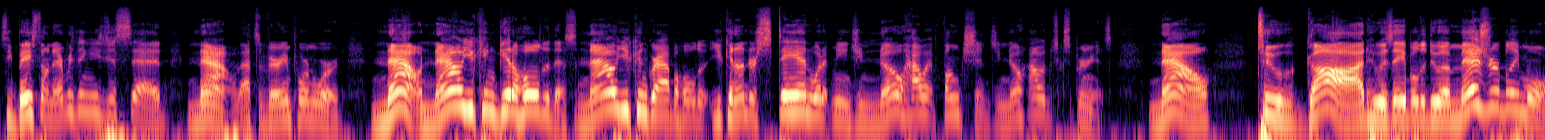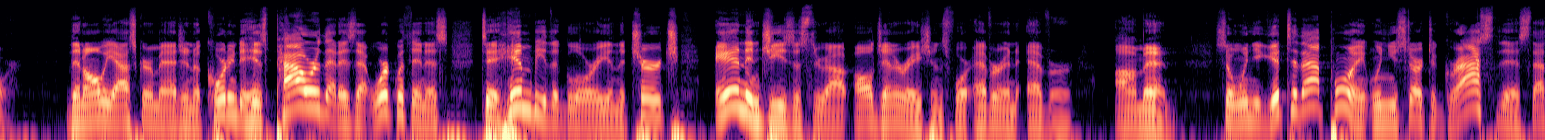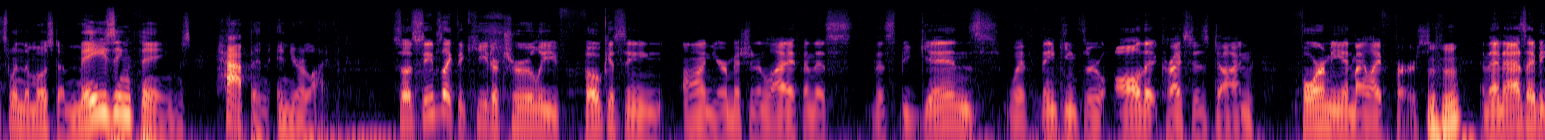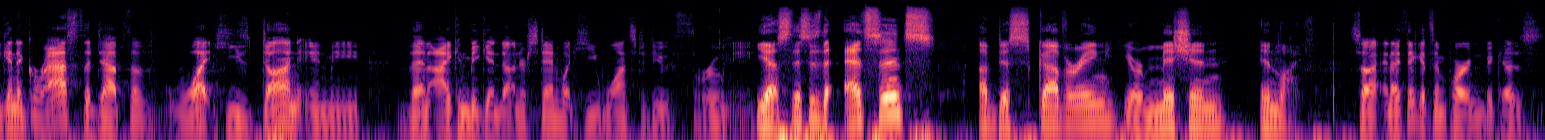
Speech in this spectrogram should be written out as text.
See, based on everything he just said, now, that's a very important word. Now, now you can get a hold of this. Now you can grab a hold of it. You can understand what it means. You know how it functions. You know how it's experienced. Now, to God, who is able to do immeasurably more than all we ask or imagine, according to his power that is at work within us, to him be the glory in the church and in Jesus throughout all generations, forever and ever. Amen. So when you get to that point, when you start to grasp this, that's when the most amazing things happen in your life. So it seems like the key to truly focusing on your mission in life and this this begins with thinking through all that Christ has done for me in my life 1st Mm-hmm. And then as I begin to grasp the depth of what he's done in me, then I can begin to understand what he wants to do through me. Yes, this is the essence of discovering your mission in life. So, and I think it's important because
